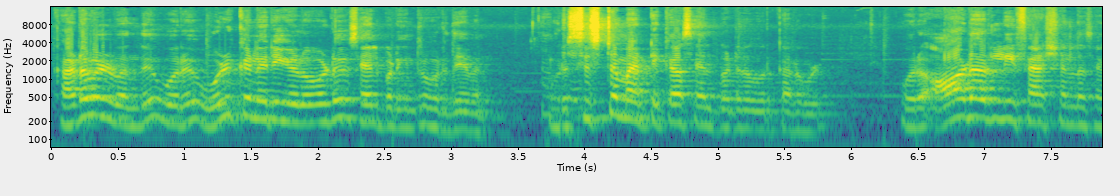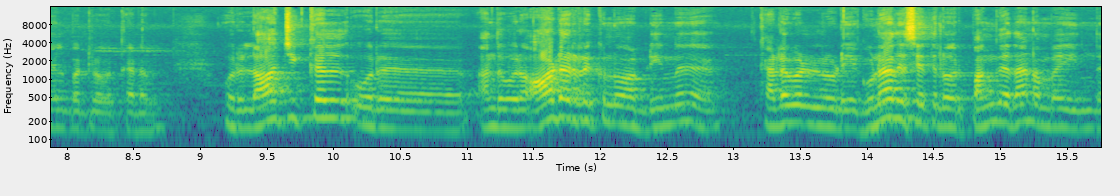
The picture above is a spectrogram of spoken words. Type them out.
கடவுள் வந்து ஒரு ஒழுக்க நெறிகளோடு செயல்படுகின்ற ஒரு தேவன். ஒரு சிஸ்டமேட்டிக்காக செயல்படுற ஒரு கடவுள். ஒரு ஆர்டர்லி ஃபேஷனில் செயல்படுற ஒரு கடவுள். ஒரு லாஜிக்கல் ஒரு அந்த ஒரு ஆர்டர் இருக்கணும் அப்படின்னு கடவுளுடைய குணாதிசயத்தில் ஒரு பங்கை தான் நம்ம இந்த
